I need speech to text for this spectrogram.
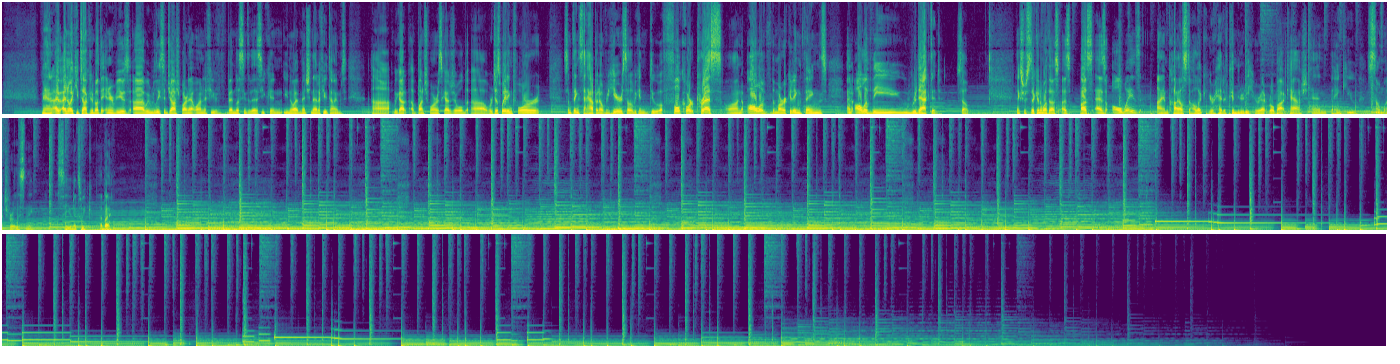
Man, I, I, know I keep talking about the interviews. Uh, we released a Josh Barnett one. If you've been listening to this, you can you know I've mentioned that a few times. Uh, we got a bunch more scheduled. Uh, we're just waiting for some things to happen over here so that we can do a full court press on all of the marketing things and all of the redacted. So, thanks for sticking with us as us as always. I am Kyle Stolick, your head of community here at Robot Cache, and thank you so much for listening. I'll see you next week. Bye bye.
